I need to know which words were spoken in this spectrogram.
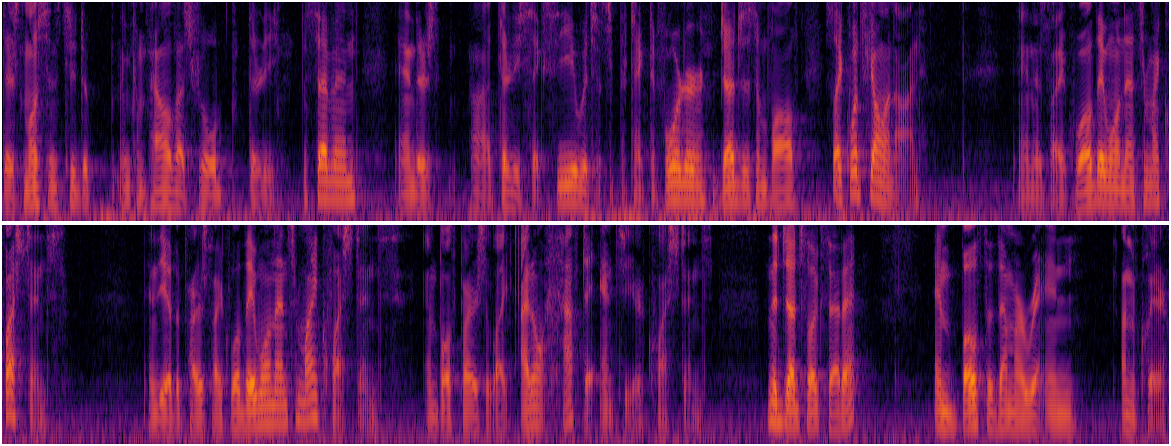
there's motions to de- compel, that's Rule 37 and there's uh, 36C, which is a protective order, judges involved. It's like, what's going on? And it's like, well, they won't answer my questions. And the other party's like, well, they won't answer my questions. And both parties are like, I don't have to answer your questions. And the judge looks at it, and both of them are written unclear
